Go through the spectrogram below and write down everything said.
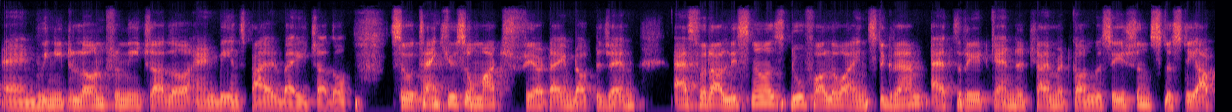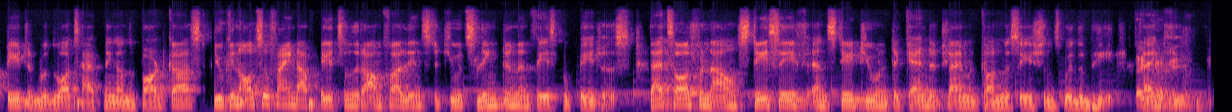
and we need to learn from each other and be inspired by each other. So, thank you so much for your time, Dr. Jain. As for our listeners, do follow our Instagram at the rate Candid Climate Conversations to stay updated with what's happening on the podcast. You can also find updates on the Ramphal Institute's LinkedIn and Facebook pages. That's all for now. Stay safe and stay tuned to Candid Climate Conversations with Abhiir. Thank, Thank you. you.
